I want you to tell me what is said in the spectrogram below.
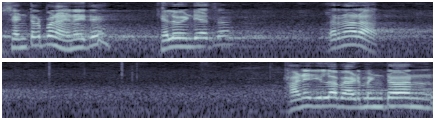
सेंटर पण आहे ना इथे? खेलो इंडियाचं? करणार आहात. ठाणे जिल्हा बॅडमिंटन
